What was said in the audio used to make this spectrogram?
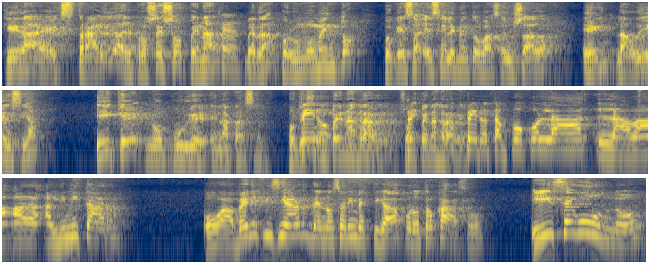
queda extraída del proceso penal, ¿verdad? Por un momento, porque ese elemento va a ser usado en la audiencia y que no purgue en la cárcel, porque son penas graves, son penas graves. Pero tampoco la, la va a, limitar o a beneficiar de no ser investigada por otro caso. Y segundo,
